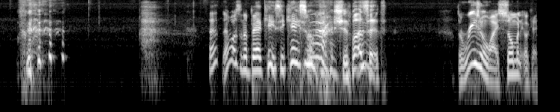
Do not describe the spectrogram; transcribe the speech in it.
that, that wasn't a bad Casey Kasem impression, was it? The reason why so many okay,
